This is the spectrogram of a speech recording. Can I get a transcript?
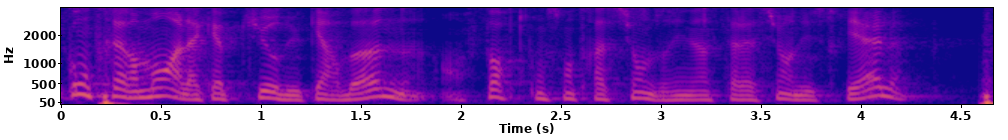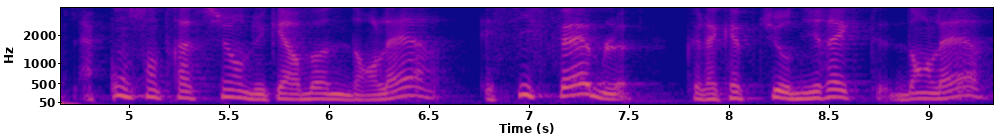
contrairement à la capture du carbone en forte concentration dans une installation industrielle, la concentration du carbone dans l'air est si faible que la capture directe dans l'air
